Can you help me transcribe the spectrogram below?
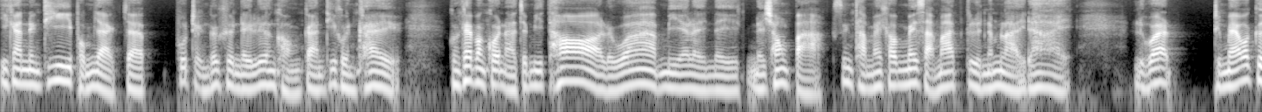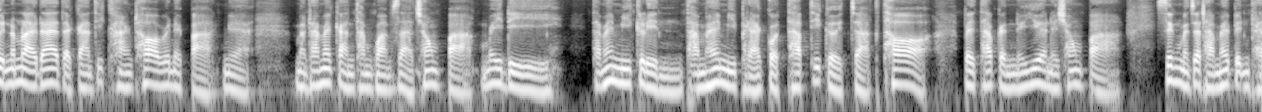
อีกการหนึ่งที่ผมอยากจะพูดถึงก็คือในเรื่องของการที่คนไข้ คนไข้บางคนอาจจะมีท่อหรือว่ามีอะไรในในช่องปาก ซึ่งทำให้เขาไม่สามารถกลืนน้ำลายได้ หรือว่าถึงแม้ว่ากลืนน้ำลายได้ แต่การที่ค้างท่อไว้ในปากเนี่ยมันทำให้การทำความสะอาดช่องปากไม่ดีทำให้มีกลิ่นทำให้มีแผลกดทับที่เกิดจากท่อ ไปทับกับเนื้อเยื่อในช่องปาก ซึ่งมันจะทำให้เป็นแผล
